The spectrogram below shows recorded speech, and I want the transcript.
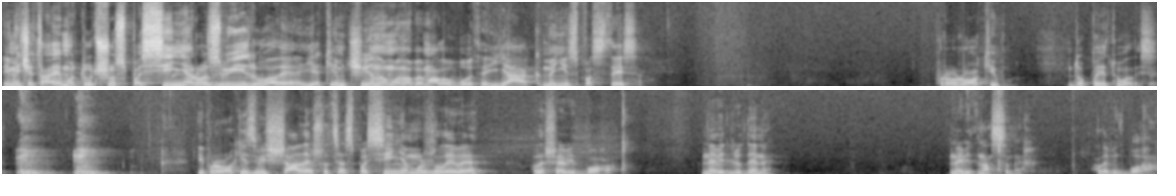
І ми читаємо тут, що спасіння розвідували, яким чином воно би мало бути, як мені спастися пророків допитувались. І пророки звіщали, що це спасіння можливе лише від Бога, не від людини, не від нас самих, але від Бога.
